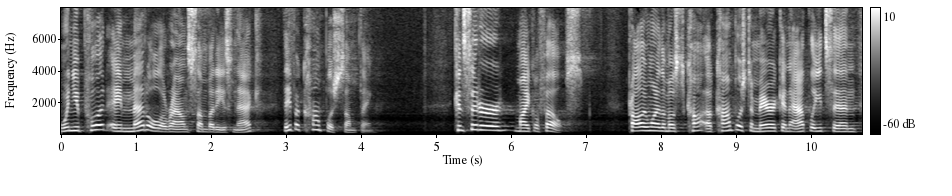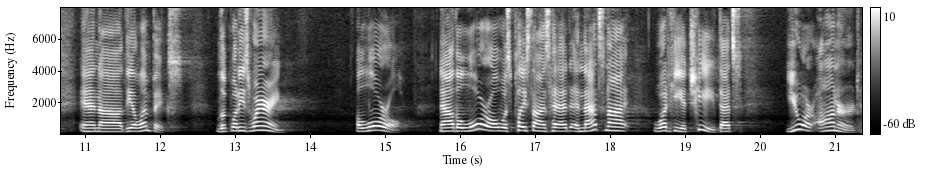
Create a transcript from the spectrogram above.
When you put a medal around somebody's neck, they've accomplished something. Consider Michael Phelps, probably one of the most accomplished American athletes in, in uh, the Olympics. Look what he's wearing a laurel. Now, the laurel was placed on his head, and that's not what he achieved. That's you are honored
